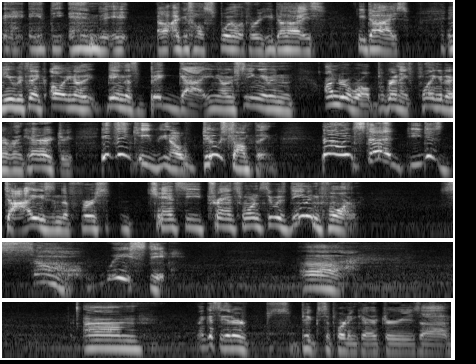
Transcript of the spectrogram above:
At the end, it, I guess I'll spoil it for you. He dies he dies. And you would think, oh, you know, being this big guy, you know, seeing him in Underworld, he's playing a different character, you'd think he'd, you know, do something. No, instead, he just dies in the first chance he transforms to his demon form. So wasted. Uh, um, I guess the other big supporting character is, uh,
